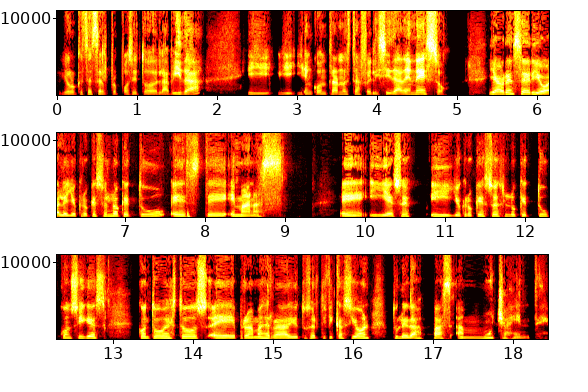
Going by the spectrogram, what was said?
Yo creo que ese es el propósito de la vida y, encontrar nuestra felicidad en eso. Y ahora en serio, Ale, yo creo que eso es lo que tú este, emanas. Eh, y eso es y yo creo que eso es lo que tú consigues con todos estos eh, programas de radio, tu certificación, tú le das paz a mucha gente.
